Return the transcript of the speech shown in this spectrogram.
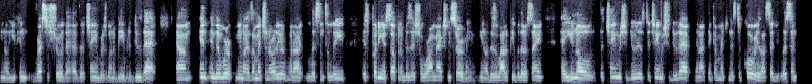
you know, you can rest assured that the chamber is going to be able to do that. Um, and, and then we're, you know, as I mentioned earlier, when I listen to lead, is putting yourself in a position where I'm actually serving you. You know, there's a lot of people that are saying, hey, you know, the chamber should do this, the chamber should do that. And I think I mentioned this to Corey. As I said, listen,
